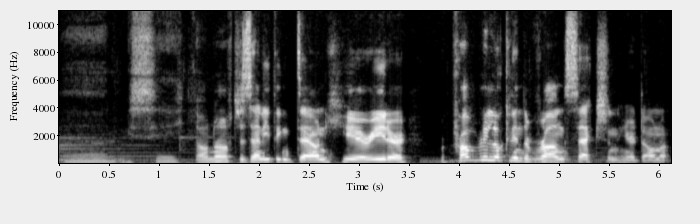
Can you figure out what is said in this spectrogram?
Uh, let me see. Don't know if there's anything down here either. We're probably looking in the wrong section here, Donut.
